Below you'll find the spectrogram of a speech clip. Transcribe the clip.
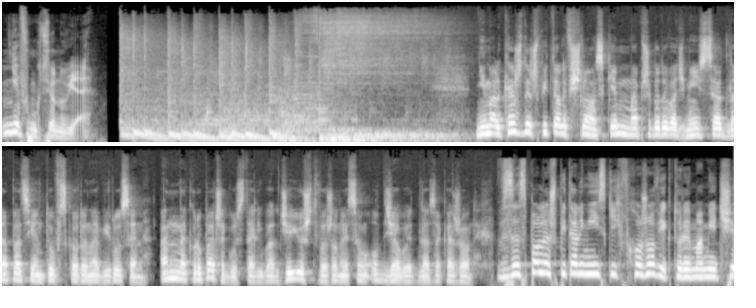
nie funkcjonuje. Niemal każdy szpital w Śląskiem ma przygotować miejsca dla pacjentów z koronawirusem. Anna Krupaczek ustaliła, gdzie już tworzone są oddziały dla zakażonych. W zespole szpitali miejskich w Chorzowie, który ma mieć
